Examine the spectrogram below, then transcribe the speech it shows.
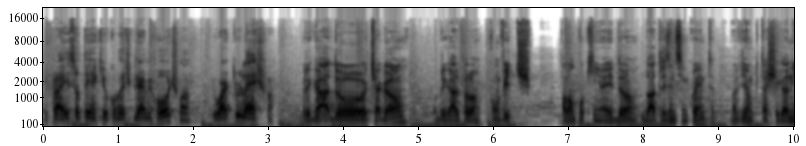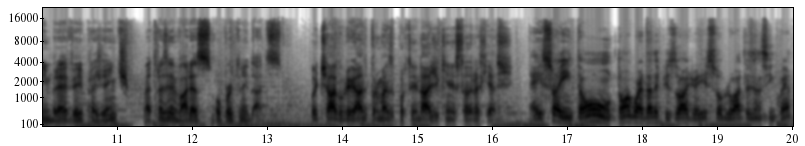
E para isso eu tenho aqui o comandante Guilherme Holtman e o Arthur Leschman. Obrigado, Tiagão. Obrigado pelo convite. Falar um pouquinho aí do, do A350, um avião que está chegando em breve aí pra gente. Vai trazer várias oportunidades. Oi, Thiago, obrigado por mais oportunidade aqui no Standardcast. É isso aí, então, tão aguardado episódio aí sobre o A350,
